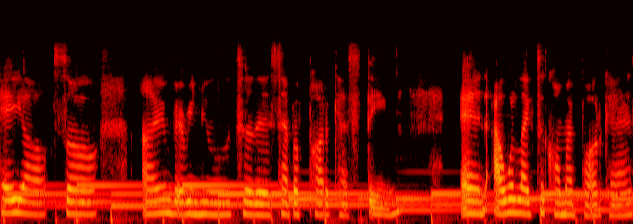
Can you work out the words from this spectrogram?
Hey y'all, so I'm very new to this type of podcast thing, and I would like to call my podcast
